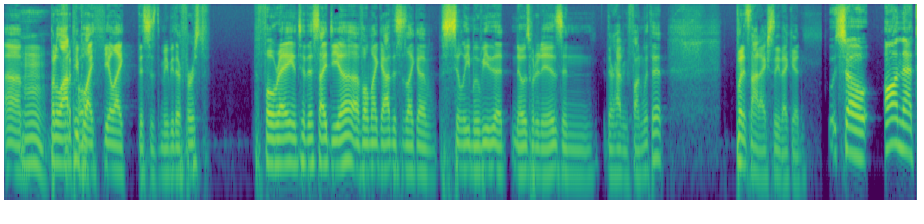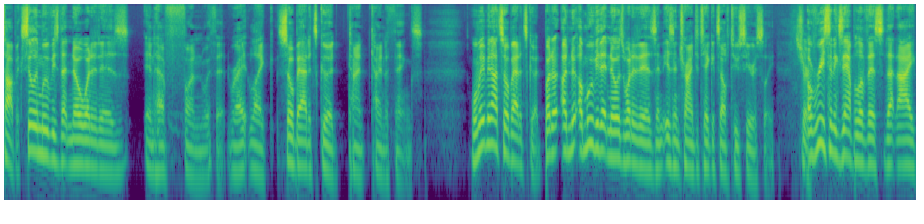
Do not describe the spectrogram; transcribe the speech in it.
Um, but a lot of people, I feel like this is maybe their first foray into this idea of oh my god, this is like a silly movie that knows what it is and they're having fun with it. But it's not actually that good. so on that topic, silly movies that know what it is and have fun with it, right? Like so bad it's good kind kind of things. Well, maybe not so bad it's good, but a, a, a movie that knows what it is and isn't trying to take itself too seriously. Sure. A recent example of this that I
